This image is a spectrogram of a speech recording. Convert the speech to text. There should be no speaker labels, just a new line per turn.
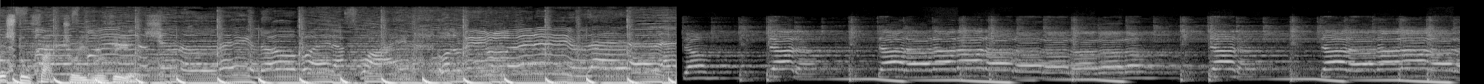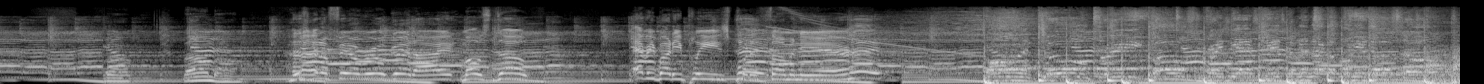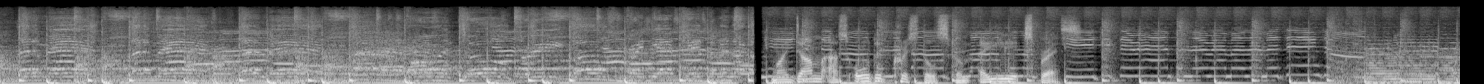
Crystal Factory reveals.
This gonna feel real good, alright? Most dope. Everybody, please put a thumb in the air.
One,
My dumb ass ordered crystals from AliExpress.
